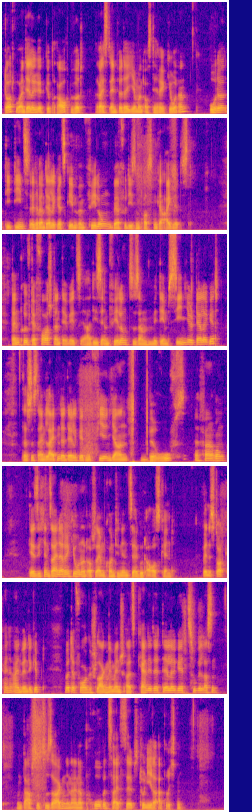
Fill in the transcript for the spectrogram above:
Dort, wo ein Delegate gebraucht wird, reist entweder jemand aus der Region an oder die dienstälteren Delegates geben Empfehlungen, wer für diesen Posten geeignet ist. Dann prüft der Vorstand der WCA diese Empfehlung zusammen mit dem Senior Delegate. Das ist ein leitender Delegate mit vielen Jahren Berufserfahrung, der sich in seiner Region und auf seinem Kontinent sehr gut auskennt. Wenn es dort keine Einwände gibt, wird der vorgeschlagene Mensch als Candidate Delegate zugelassen und darf sozusagen in einer Probezeit selbst Turniere abrichten.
